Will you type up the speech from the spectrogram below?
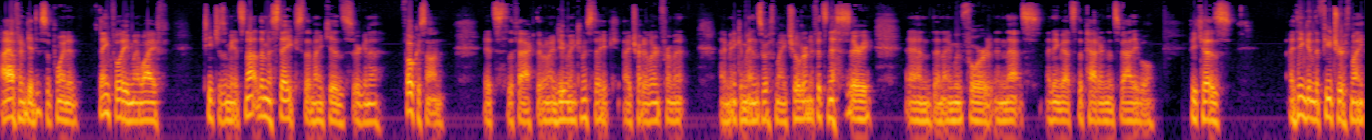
I often get disappointed. Thankfully, my wife teaches me it's not the mistakes that my kids are going to focus on. It's the fact that when I do make a mistake, I try to learn from it. I make amends with my children if it's necessary, and then I move forward. And that's, I think that's the pattern that's valuable because I think in the future, if my,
